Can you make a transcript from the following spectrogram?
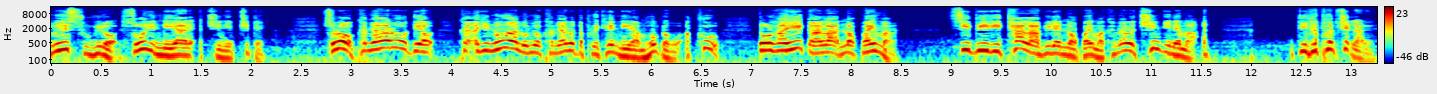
တွေးဆူပြီးတော့စိုးရိမ်နေရတဲ့အခြေအနေဖြစ်တယ်ဆိုတော့ခမရတို့တယောက်အရင်တော့လိုမျိုးခမရတို့တဖွေထဲနေတာမဟုတ်တော့ဘူးအခုတော်လှန်ရေးကာလနောက်ပိုင်းမှာ CPD ထလာပြီးတဲ့နောက်ပိုင်းမှာခင်ဗျားတို့ချင်းပြည်နယ်မှာဒီတစ်ဖွဲ့ဖြစ်လာတယ်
